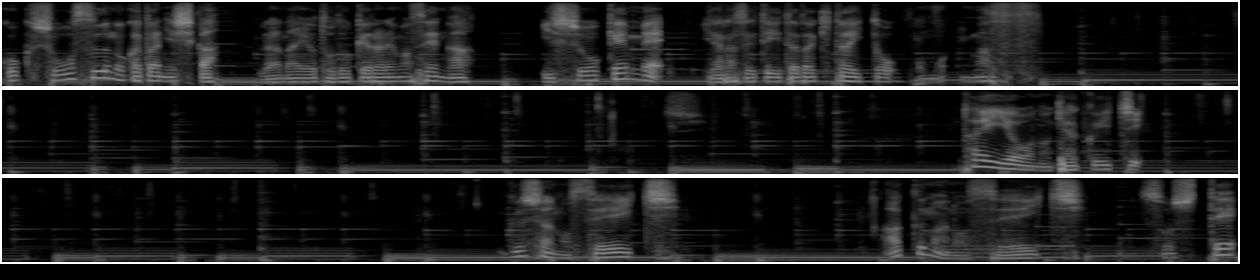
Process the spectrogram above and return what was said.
ごく少数の方にしか占いを届けられませんが、一生懸命やらせていただきたいと思います。太陽の逆位置。愚者の正位置。悪魔の正位置。そして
